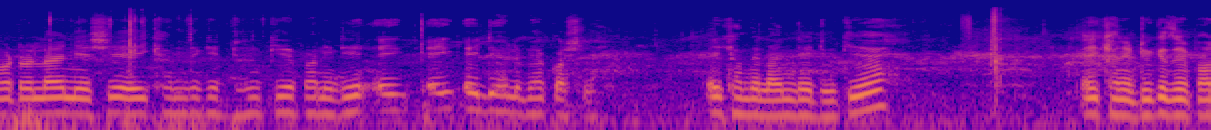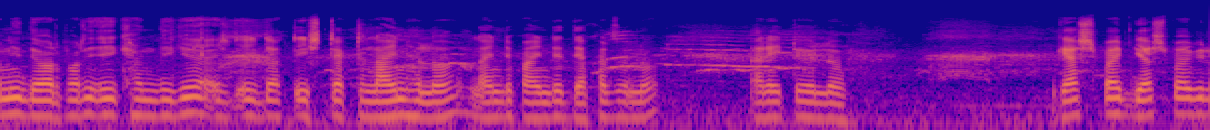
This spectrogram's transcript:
মোটর লাইন এসে এইখান থেকে ঢুকিয়ে পানি দিয়ে এই এই এইটা হলো ব্যাকওয়াশ লাইন এইখান দিয়ে লাইন দিয়ে ঢুকিয়ে এইখানে ঢুকে যায় পানি দেওয়ার পরে এইখান থেকে এইটা একটা এক্সট্রা একটা লাইন হলো লাইনটা দিয়ে দেখার জন্য। আর এইটা হলো গ্যাস পাইপ, গ্যাস পাইপের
